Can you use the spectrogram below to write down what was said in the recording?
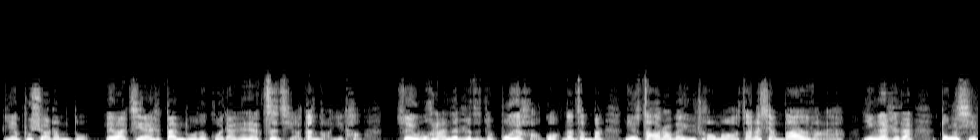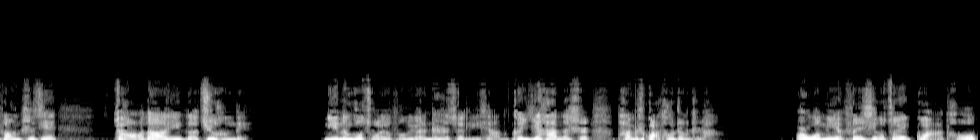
也不需要这么多。另外，既然是单独的国家，人家自己要单搞一套，所以乌克兰的日子就不会好过。那怎么办？你就早点未雨绸缪，早点想办法呀。应该是在东西方之间找到一个均衡点。你能够左右逢源，这是最理想的。可遗憾的是，他们是寡头政治啊。而我们也分析过，作为寡头，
